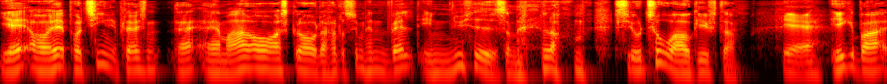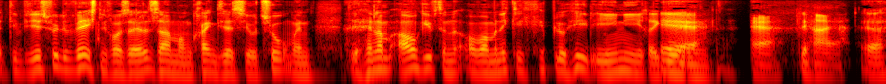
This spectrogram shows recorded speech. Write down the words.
Ja, og her på 10. pladsen, der er jeg meget overrasket over, der har du simpelthen valgt en nyhed, som handler om CO2-afgifter. Ja. Ikke bare, det er selvfølgelig væsentligt for os alle sammen omkring de her CO2, men det handler om afgifterne, og hvor man ikke kan blive helt enige i regeringen. ja, det har jeg. Ja.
